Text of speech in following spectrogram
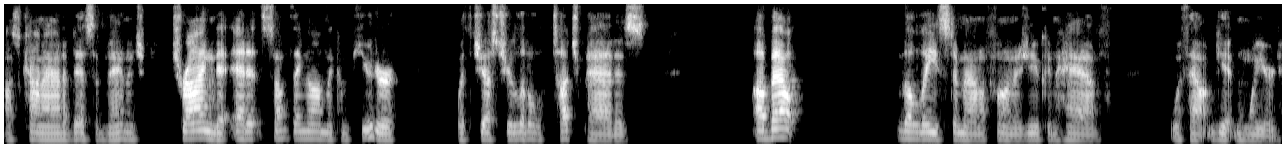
I was kind of at a disadvantage. Trying to edit something on the computer with just your little touchpad is about the least amount of fun as you can have without getting weird.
